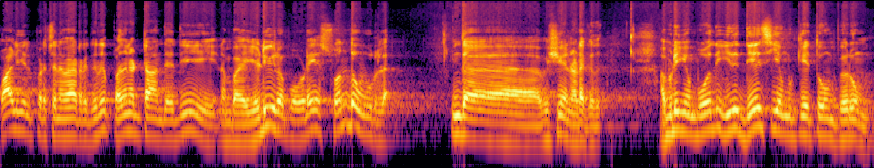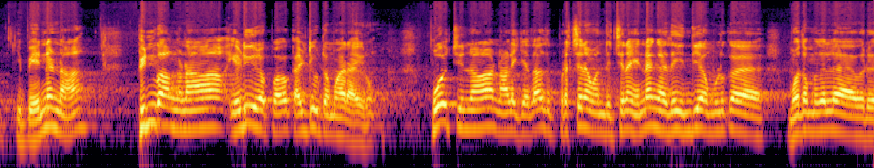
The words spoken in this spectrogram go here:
பாலியல் பிரச்சனை வேறு இருக்குது. பதினெட்டாம் தேதி நம்ம எடியூரப்பாவுடைய சொந்த ஊரில் இந்த விஷயம் நடக்குது. அப்படிங்கும்போது இது தேசிய முக்கியத்துவம் பெறும். இப்போ என்னென்னா பின்வாங்கினா எடியூரப்பாவை கழட்டி விட்ட மாதிரி ஆயிரும். போச்சுன்னா நாளைக்கு ஏதாவது பிரச்சனை வந்துச்சுன்னா என்னங்க அது? இந்தியா முழுக்க முத முதல்ல அவர்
